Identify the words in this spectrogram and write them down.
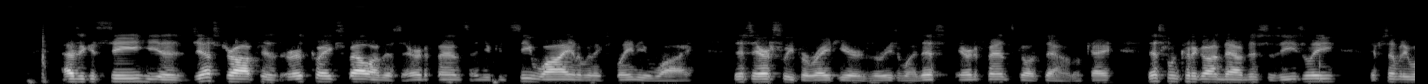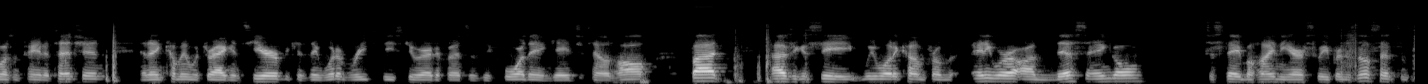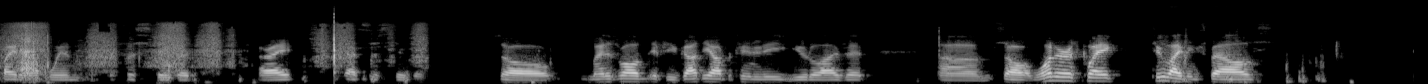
As you can see, he has just dropped his earthquake spell on this air defense, and you can see why, and I'm gonna explain to you why. This air sweeper right here is the reason why this air defense goes down, okay? This one could have gone down just as easily if somebody wasn't paying attention, and then come in with dragons here because they would have reached these two air defenses before they engaged the town hall. But as you can see, we want to come from anywhere on this angle to stay behind the air sweeper. There's no sense in fighting upwind. It's just stupid. Alright? That's just stupid. So, might as well, if you've got the opportunity, utilize it. Um, so, one earthquake, two lightning spells,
